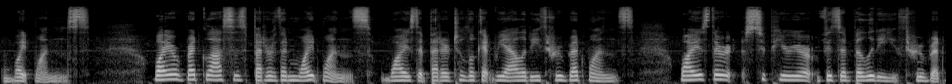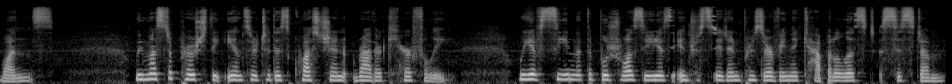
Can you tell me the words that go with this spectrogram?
white ones. Why are red glasses better than white ones? Why is it better to look at reality through red ones? Why is there superior visibility through red ones? We must approach the answer to this question rather carefully. We have seen that the bourgeoisie is interested in preserving the capitalist system,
